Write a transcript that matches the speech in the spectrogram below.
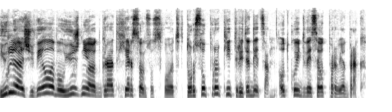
Јулија живеела во јужниот град Херсон со својот втор сопруг и трите деца, од кои две се од првиот брак.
